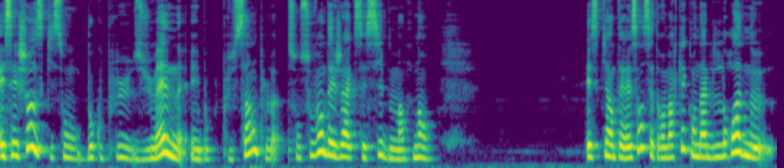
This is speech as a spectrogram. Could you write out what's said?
Et ces choses qui sont beaucoup plus humaines et beaucoup plus simples sont souvent déjà accessibles maintenant. Et ce qui est intéressant, c'est de remarquer qu'on a le droit de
